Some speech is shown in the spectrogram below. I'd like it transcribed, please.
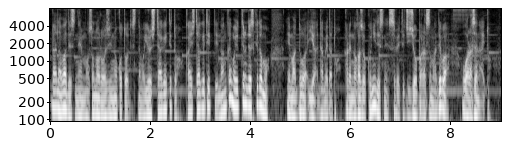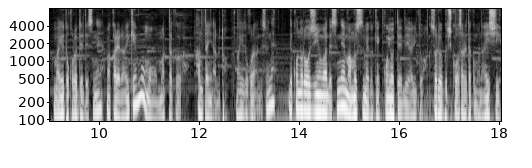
ラナはですね、もうその老人のことをですね、もう許してあげてと、返してあげてって何回も言ってるんですけども、エマッドはいや、ダメだと。彼の家族にですね、すべて事情をばらすまでは終わらせないと、まあ、いうところでですね、まあ、彼らの意見ももう全く反対になると、まあ、いうところなんですよね。で、この老人はですね、まあ、娘が結婚予定でありと、それをぶち壊されたくもないし、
